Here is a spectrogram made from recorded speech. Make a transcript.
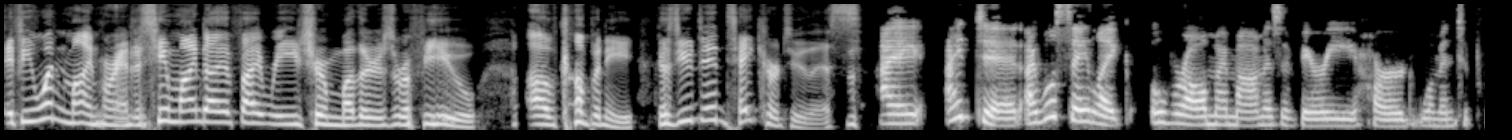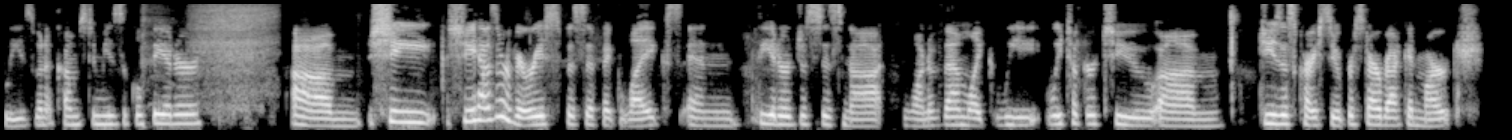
If you wouldn't mind, Miranda, do you mind if I read your mother's review of Company? Because you did take her to this. I I did. I will say like overall my mom is a very hard woman to please when it comes to musical theater. Um she she has her very specific likes and theater just is not one of them. Like we we took her to um Jesus Christ Superstar back in March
